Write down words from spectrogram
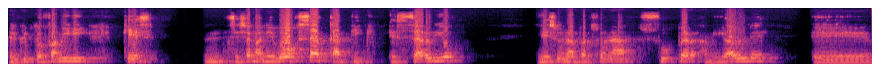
del Crypto Family, que es, se llama Neboxa Katik, es serbio y es una persona súper amigable. Eh,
